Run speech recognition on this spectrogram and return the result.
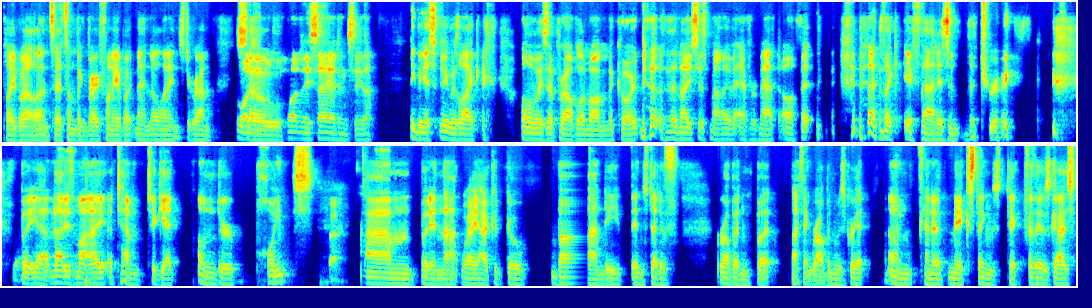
played well and said something very funny about Mendel on Instagram. What so did, what did he say? I didn't see that he basically was like always a problem on the court. The nicest man i've ever met off it. I was like if that isn't the truth. But yeah that is my attempt to get under points. Um but in that way i could go bandy instead of robin but i think robin was great and kind of makes things tick for those guys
